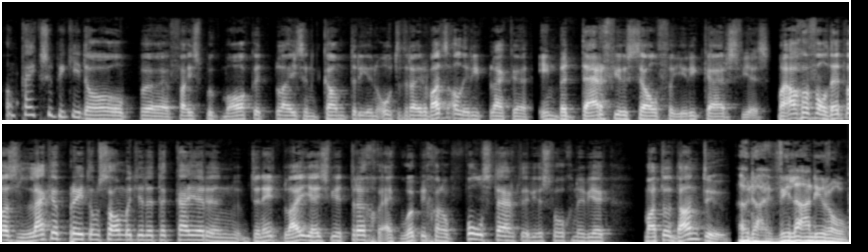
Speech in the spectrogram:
gaan kyk so 'n bietjie daar op uh, Facebook Marketplace en Country en Autotrader, wat's al hierdie plekke en bederf jouself vir hierdie Kersfees. Maar in elk geval, dit was lekker pret om saam met julle te kuier en Janet bly jy's weer terug. Ek hoop jy gaan op vol sterkte wees volgende week. Maar tot dan toe. Hou daai wiele aan die rol.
